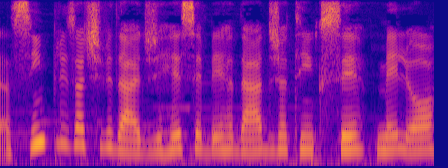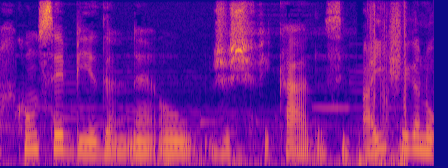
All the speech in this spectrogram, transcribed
a, simples atividade de receber dados já tenha que ser melhor concebida, né? Ou justificada, assim. Aí chega no,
